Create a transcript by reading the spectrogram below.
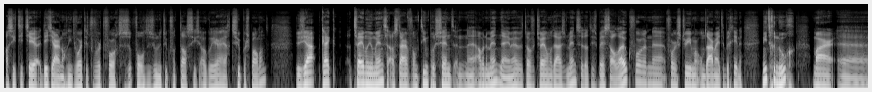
als hij dit jaar, dit jaar nog niet wordt, dit wordt volgend seizoen natuurlijk fantastisch ook weer. Echt super spannend. Dus ja, kijk, 2 miljoen mensen, als daar van 10% een uh, abonnement nemen, hebben we het over 200.000 mensen. Dat is best al leuk voor een, uh, voor een streamer om daarmee te beginnen. Niet genoeg, maar uh,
